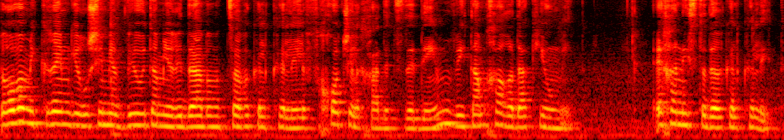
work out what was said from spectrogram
ברוב המקרים גירושים יביאו איתם ירידה במצב הכלכלי, לפחות של אחד הצדדים, ואיתם חרדה קיומית. איך אני אסתדר כלכלית?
